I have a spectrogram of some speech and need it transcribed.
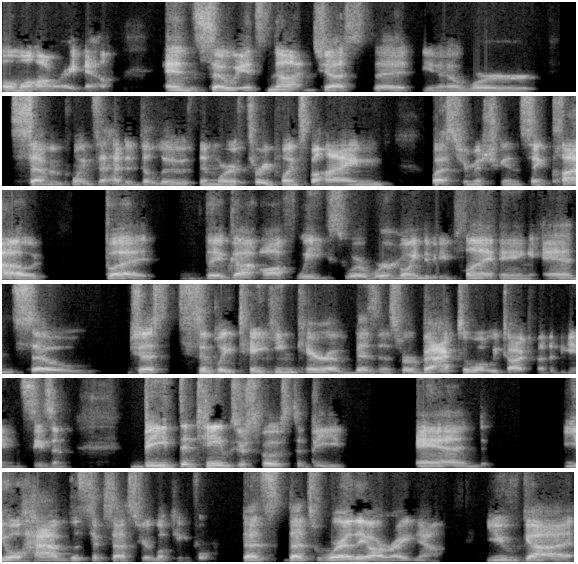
Omaha right now. And so it's not just that, you know, we're seven points ahead of Duluth and we're three points behind Western Michigan St. Cloud, but they've got off weeks where we're going to be playing. And so just simply taking care of business, we're back to what we talked about at the beginning of the season. Beat the teams you're supposed to beat, and you'll have the success you're looking for. That's that's where they are right now you've got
